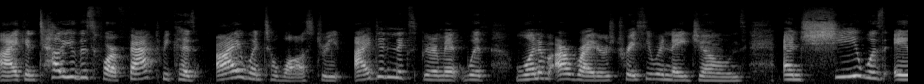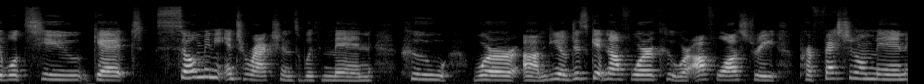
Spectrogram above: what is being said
I can tell you this for a fact because I went to Wall Street. I did an experiment with one of our writers, Tracy Renee Jones, and she was able to get so many interactions with men who were, um, you know, just getting off work, who were off Wall Street, professional men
